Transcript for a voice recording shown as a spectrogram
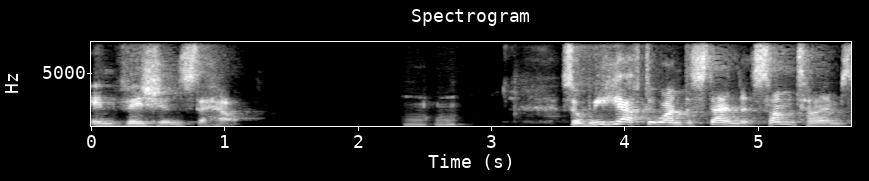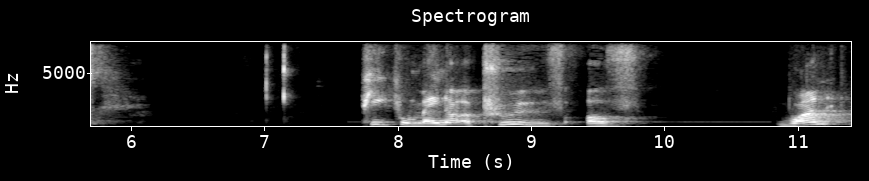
envisions the help. Mm-hmm. So we have to understand that sometimes people may not approve of one,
